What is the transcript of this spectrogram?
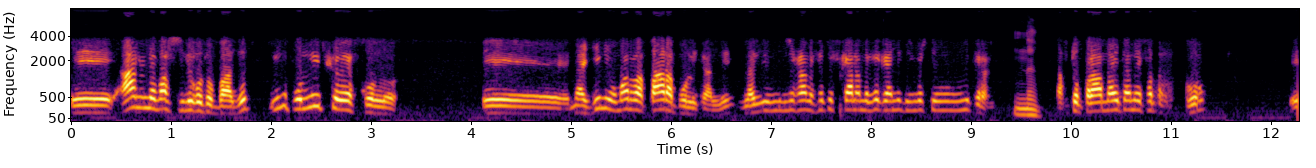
ε, αν ανεβάσεις λίγο το budget, είναι πολύ πιο εύκολο ε, να γίνει η ομάδα πάρα πολύ καλή. Δηλαδή, μην ξεχνάμε φέτος κάναμε 10 νίκες μέσα στην Μίκρα. ναι. Αυτό το πράγμα ήταν φανταστικό. Ε,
